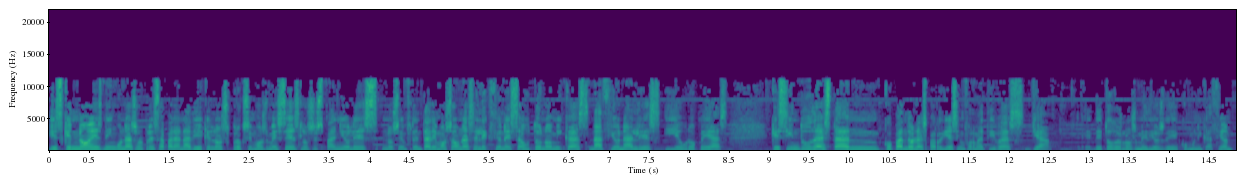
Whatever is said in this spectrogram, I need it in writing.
Y es que no es ninguna sorpresa para nadie que en los próximos meses los españoles nos enfrentaremos a unas elecciones autonómicas, nacionales y europeas que sin duda están copando las parrillas informativas ya eh, de todos los medios de comunicación.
